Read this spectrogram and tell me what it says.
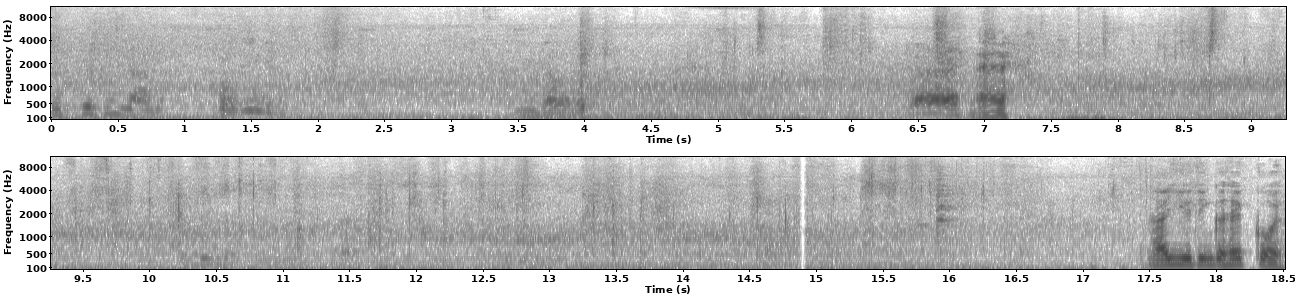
Tuker sembilan. Oh, ini. Ini jawab dia. Baik. Eh. Ayu tinggal seekor.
